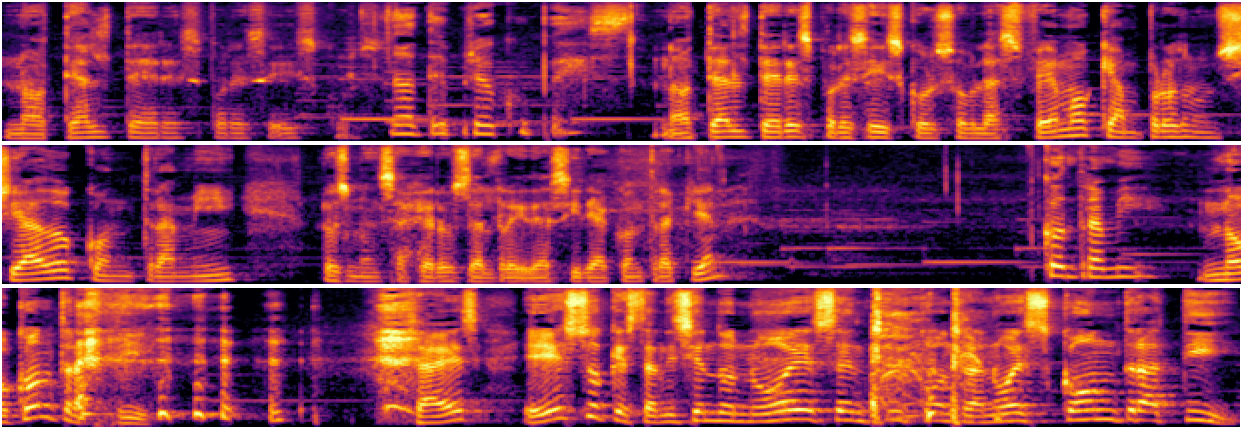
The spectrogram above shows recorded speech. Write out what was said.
No te alteres por ese discurso. No te preocupes. No te alteres por ese discurso blasfemo que han pronunciado contra mí los mensajeros del rey de Asiria. ¿Contra quién? Contra mí. No contra ti. ¿Sabes? Eso que están diciendo no es en tu contra, no es contra ti,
